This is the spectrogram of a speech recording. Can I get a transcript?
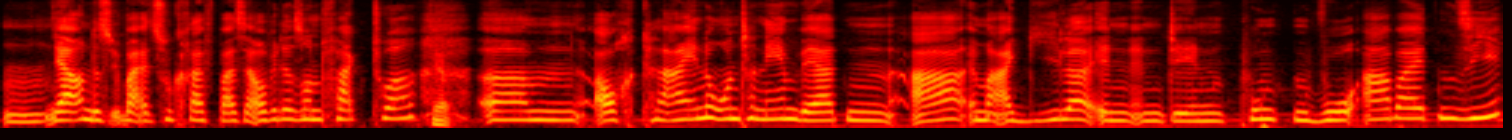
Mhm. Ja, und das überall zugreifbar ist ja auch wieder so ein Faktor. Ja. Ähm, auch kleine Unternehmen werden A, immer agiler in, in den Punkten, wo arbeiten sie,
